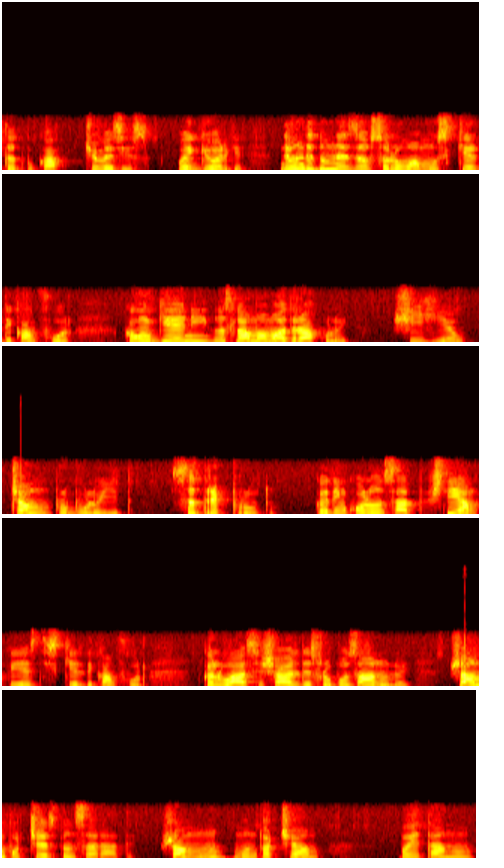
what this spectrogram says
tătuca, ce mi-a zis? Băi, Gheorghe, de unde Dumnezeu să luăm amu schir de camfur? Că un genii îs la mama dracului. Și eu ce-am probuluit? Să trec prutul, că dincolo în sat știam că este schir de camfur, că luase și al de slobozanului și am purces pe însărate. Și șamu mă întorceam. Băietanul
